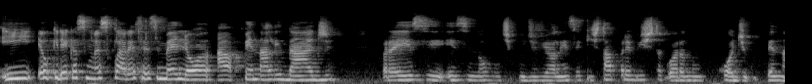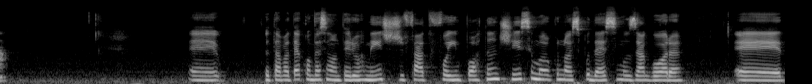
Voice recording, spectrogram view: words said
E eu queria que a senhora esclarecesse melhor a penalidade para esse, esse novo tipo de violência que está previsto agora no Código Penal. É, eu estava até conversando anteriormente, de fato foi importantíssimo que nós pudéssemos agora é,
